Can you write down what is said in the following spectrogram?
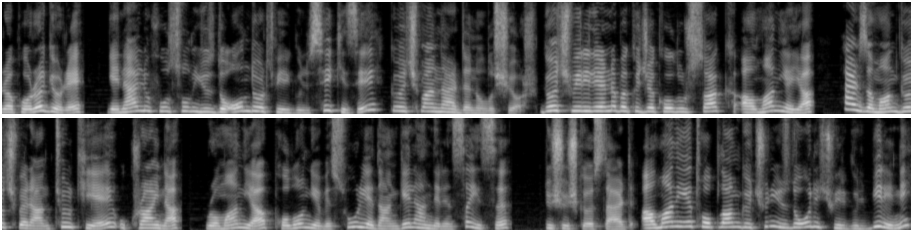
Rapora göre genel nüfusun %14,8'i göçmenlerden oluşuyor. Göç verilerine bakacak olursak Almanya'ya her zaman göç veren Türkiye, Ukrayna, Romanya, Polonya ve Suriye'den gelenlerin sayısı düşüş gösterdi. Almanya'ya toplam göçün %13,1'ini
